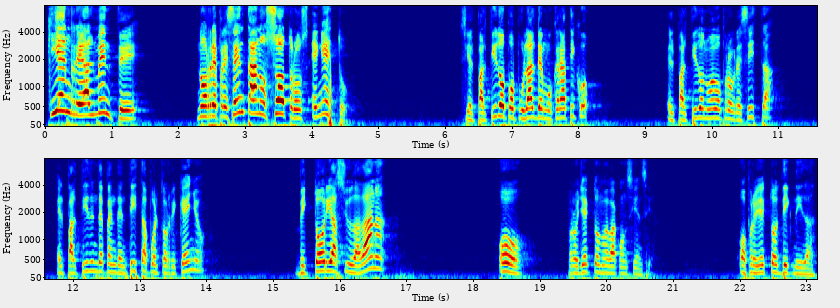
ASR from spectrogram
quién realmente nos representa a nosotros en esto. Si el Partido Popular Democrático, el Partido Nuevo Progresista, el Partido Independentista Puertorriqueño, Victoria Ciudadana o Proyecto Nueva Conciencia o Proyecto Dignidad,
